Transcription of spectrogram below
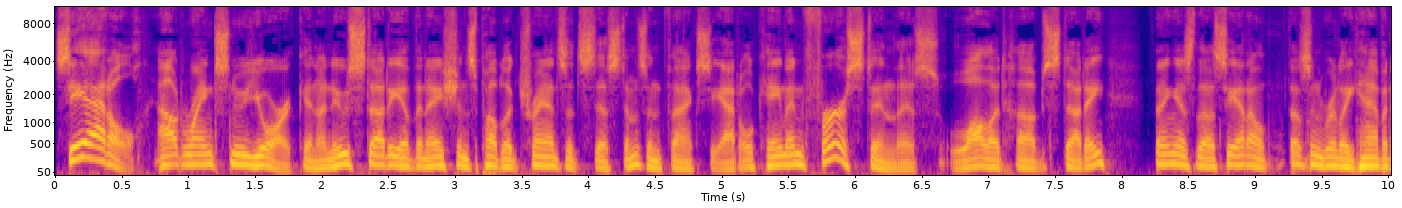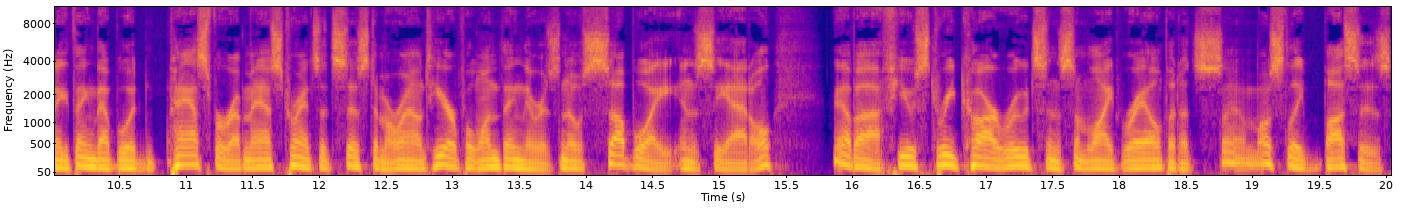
Seattle outranks New York in a new study of the nation's public transit systems. In fact, Seattle came in first in this WalletHub study. Thing is, though, Seattle doesn't really have anything that would pass for a mass transit system around here. For one thing, there is no subway in Seattle. We have a few streetcar routes and some light rail, but it's uh, mostly buses.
